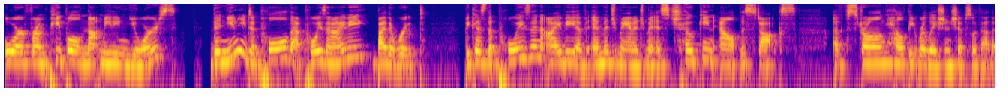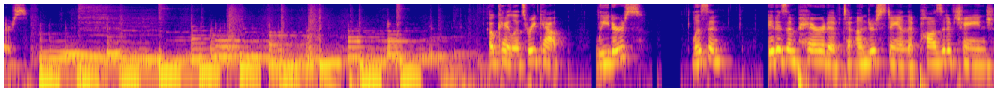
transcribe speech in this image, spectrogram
or from people not meeting yours, then you need to pull that poison ivy by the root because the poison ivy of image management is choking out the stalks of strong, healthy relationships with others. Okay, let's recap. Leaders, listen. It is imperative to understand that positive change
